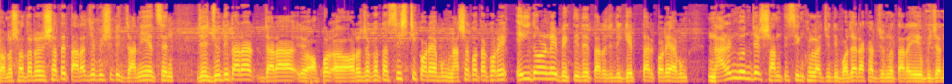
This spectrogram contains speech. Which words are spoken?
জনসাধারণের সাথে তারা যে বিষয়টি জানিয়েছেন যে যদি তারা, যারা অরাজকতা সৃষ্টি করে এবং নাশকতা করে, এই ধরনের ব্যক্তিদের তারা যদি গ্রেপ্তার করে এবং নারায়ণগঞ্জের শান্তি শৃঙ্খলা যদি বজায় রাখার জন্য তারা এই অভিযান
